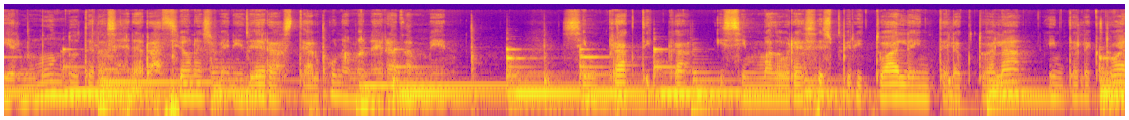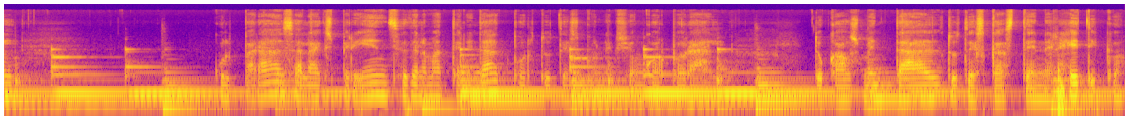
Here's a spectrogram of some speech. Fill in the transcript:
y el mundo de las generaciones venideras de alguna manera también. Sin práctica y sin madurez espiritual e intelectual, intelectual culparás a la experiencia de la maternidad por tu desconexión corporal, tu caos mental, tu desgaste energético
